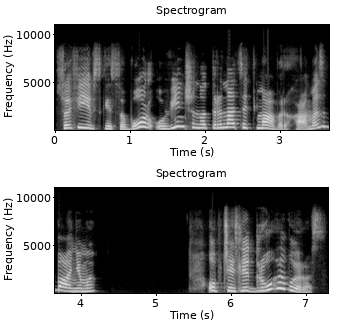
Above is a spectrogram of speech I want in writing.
Софіївський собор увінчено 13 верхами з банями. Обчисліть другий вираз.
